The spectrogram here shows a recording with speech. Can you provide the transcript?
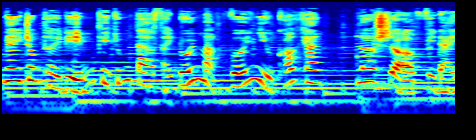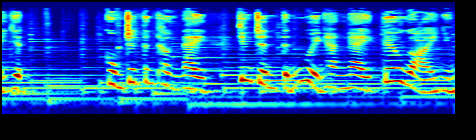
ngay trong thời điểm khi chúng ta phải đối mặt với nhiều khó khăn, lo sợ vì đại dịch. Cùng trên tinh thần này, chương trình tỉnh nguyện hàng ngày kêu gọi những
